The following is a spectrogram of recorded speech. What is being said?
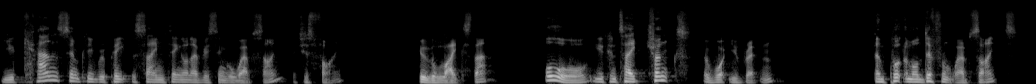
you can simply repeat the same thing on every single website, which is fine. Google likes that. Or you can take chunks of what you've written and put them on different websites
